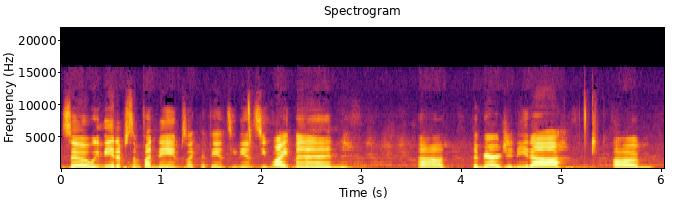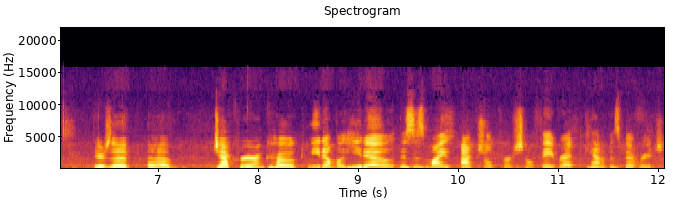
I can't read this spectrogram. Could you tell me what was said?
So we made up some fun names like the Fancy Nancy Whiteman, uh, the Marijanita. Um, there's a, a Jack Herer and Coke. Nito Mojito. This is my actual personal favorite cannabis beverage,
